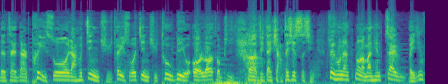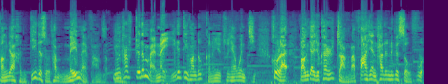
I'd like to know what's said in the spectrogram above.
的在那儿退缩，然后进取，退缩进取，to be or not to be，啊，就在想这些事情。最后呢，弄了半天，在北京房价很低的时候，他没买房子，因为他觉得买哪一个地方都可能有出现问题。后来房价就开始涨了，发现他的那个首付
